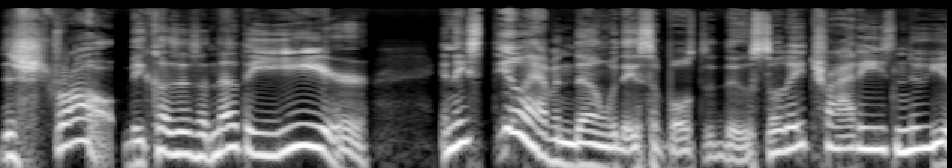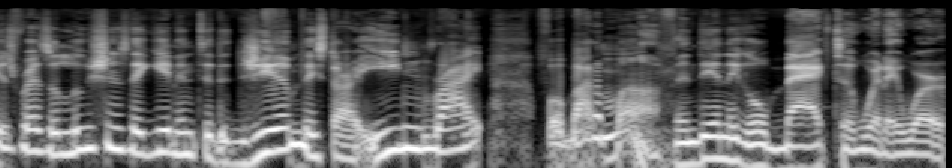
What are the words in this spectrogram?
distraught because it's another year and they still haven't done what they're supposed to do. So they try these New Year's resolutions. They get into the gym, they start eating right for about a month, and then they go back to where they were.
